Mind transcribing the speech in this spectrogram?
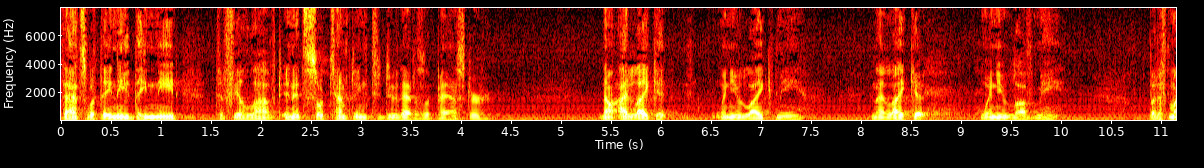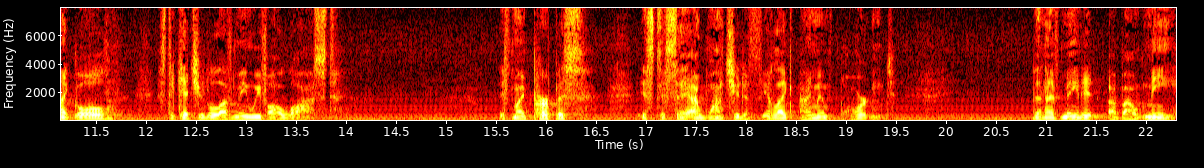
that's what they need. They need to feel loved. And it's so tempting to do that as a pastor. Now, I like it when you like me, and I like it when you love me. But if my goal is to get you to love me, we've all lost if my purpose is to say, I want you to feel like I'm important, then I've made it about me.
